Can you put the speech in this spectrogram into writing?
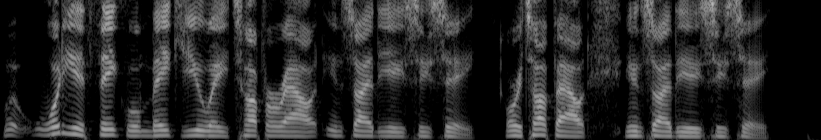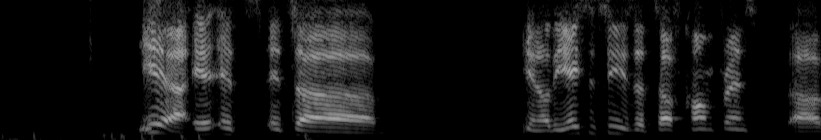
what do you think will make you a tougher out inside the ACC or a tough out inside the ACC? Yeah, it, it's it's uh, you know the ACC is a tough conference uh,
